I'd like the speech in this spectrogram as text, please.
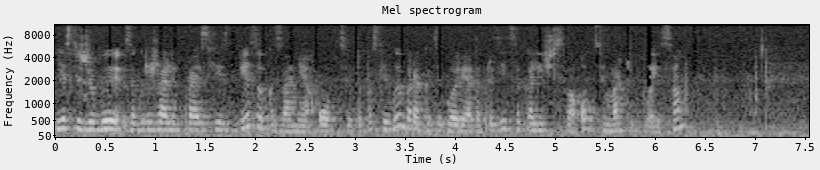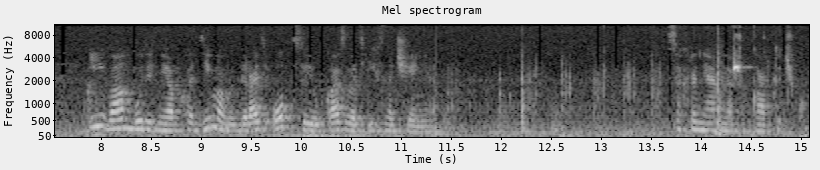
Если же вы загружали прайс-лист без указания опций, то после выбора категории отобразится количество опций маркетплейса, и вам будет необходимо выбирать опции и указывать их значение. Сохраняем нашу карточку.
